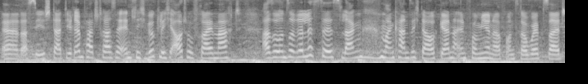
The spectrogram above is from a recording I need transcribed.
äh, dass die Stadt die Rempartstraße endlich wirklich autofrei macht. Also unsere Liste ist lang, man kann sich da auch gerne informieren auf unserer Website.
